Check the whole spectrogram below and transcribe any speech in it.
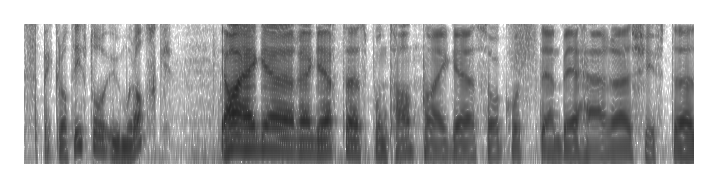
spekulativt og umoralsk. Ja, jeg eh, reagerte spontant når jeg så hvordan DNB her skyvde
